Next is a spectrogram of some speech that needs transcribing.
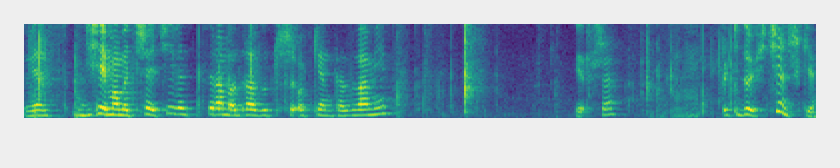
Więc dzisiaj mamy trzeci, więc otwieramy od razu trzy okienka z Wami. Pierwsze. Takie dość ciężkie.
